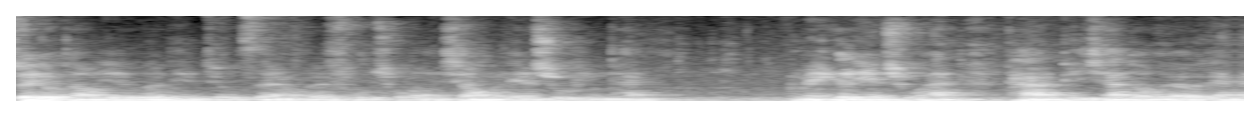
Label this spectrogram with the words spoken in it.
最有道理的论点就自然会浮出来。像我们连署平台。每个联署案，它底下都会有两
